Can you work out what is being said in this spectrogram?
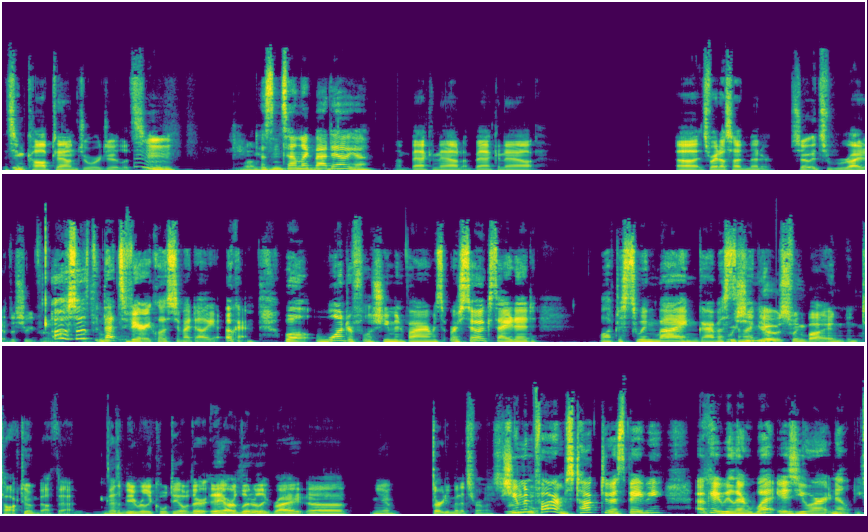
It's in Cobbtown, Georgia. Let's Hmm. see. I'm, Doesn't sound like Vidalia. I'm backing out. I'm backing out. Uh, it's right outside Mentor, so it's right up the street from. Oh, so that's, really that's cool. very close to Vidalia. Okay. Well, wonderful Shuman Farms. We're so excited. We'll have to swing by and grab us We some should onions. go swing by and, and talk to him about that. Mhm. That'd be a really cool deal. They're they are literally right. Uh, you know, thirty minutes from us. Really Shuman cool. Farms, talk to us, baby. Okay, Wheeler, what is your Nillie?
